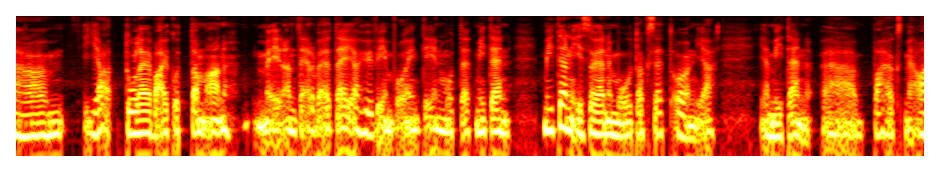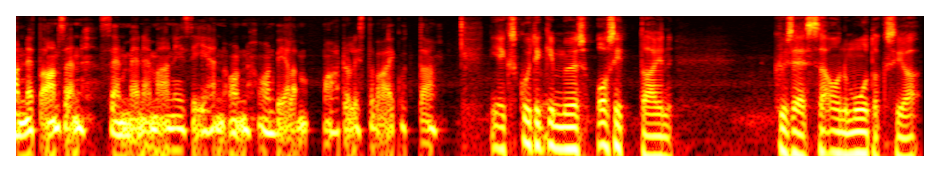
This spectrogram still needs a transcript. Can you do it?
ähm, ja tulee vaikuttamaan meidän terveyteen ja hyvinvointiin, mutta et miten, miten isoja ne muutokset on ja, ja miten äh, pahaksi me annetaan sen, sen menemään, niin siihen on, on vielä mahdollista vaikuttaa. Niin eikö kuitenkin myös osittain kyseessä on muutoksia,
